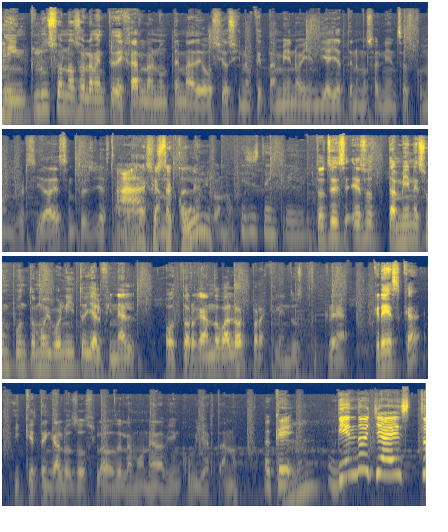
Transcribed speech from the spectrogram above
e incluso no solamente dejarlo en un tema de ocio, sino que también hoy en día ya tenemos alianzas con universidades, entonces ya estamos Ah, eso está cool. talento, ¿no? Eso está increíble. Entonces eso también es un punto muy bonito y al final otorgando valor para que la industria crea- crezca y que tenga los dos lados de la moneda bien cubierta, ¿no? Ok, viendo ya esto,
